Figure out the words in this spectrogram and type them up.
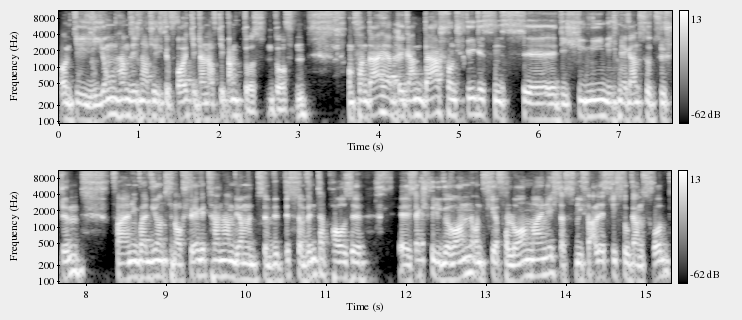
Und die, die Jungen haben sich natürlich gefreut, die dann auf die Bank durften. durften. Und von daher begann da schon spätestens äh, die Chemie nicht mehr ganz so zu stimmen. Vor allen Dingen, weil wir uns dann auch schwer getan haben. Wir haben bis zur Winterpause äh, sechs Spiele gewonnen und vier verloren, meine ich. Das lief alles nicht so ganz rund.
